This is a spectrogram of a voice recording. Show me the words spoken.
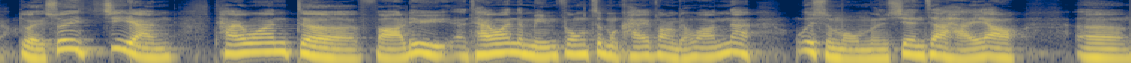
了。对，所以既然台湾的法律、台湾的民风这么开放的话，那为什么我们现在还要呃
